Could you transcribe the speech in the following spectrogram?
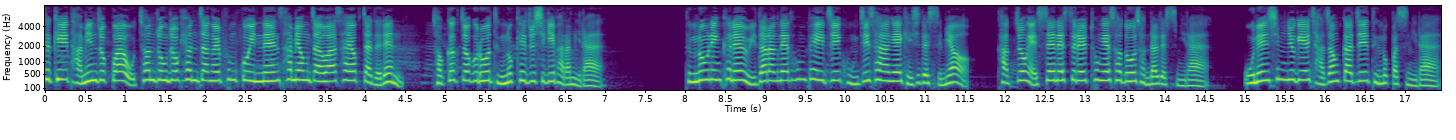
특히 다민족과 5천 종족 현장을 품고 있는 사명자와 사역자들은 적극적으로 등록해 주시기 바랍니다. 등록 링크는 위다락넷 홈페이지 공지사항에 게시됐으며 각종 SNS를 통해서도 전달됐습니다. 오는 16일 자정까지 등록받습니다.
